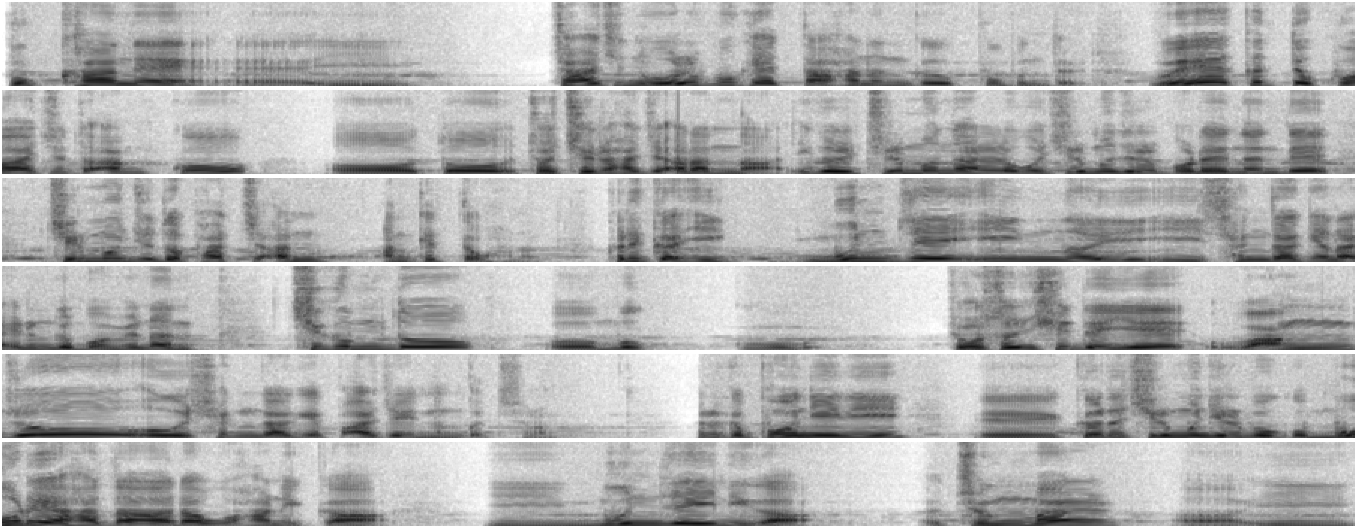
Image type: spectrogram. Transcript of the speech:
북한에 이 자진 월북했다 하는 그 부분들 왜 그때 구하지도 않고 어, 또 조치를 하지 않았나 이걸 질문하려고 질문지를 보냈는데 질문지도 받지 않, 않겠다고 하는 그러니까 이 문재인의 이 생각이나 이런 거 보면은 지금도 어, 뭐 그 조선시대의 왕조의 생각에 빠져 있는 것처럼. 그러니까 본인이 에, 그런 질문지를 보고 모래하다라고 하니까 이 문재인이가 정말 어, 이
